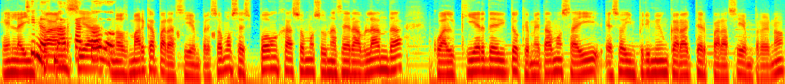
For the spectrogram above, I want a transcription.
En la infancia nos marca, para siempre. Somos esponjas, somos una cera blanda. Cualquier dedito que metamos ahí, eso imprime un carácter para siempre, ¿no?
